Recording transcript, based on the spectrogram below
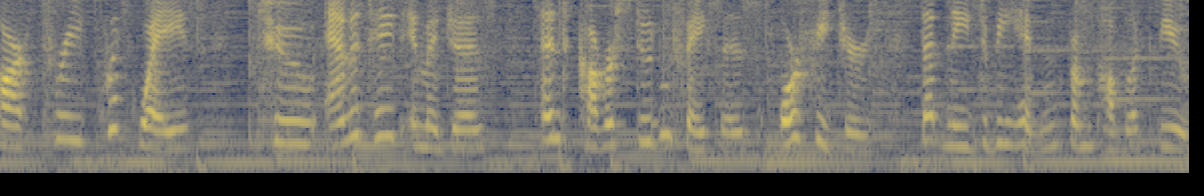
are three quick ways to annotate images and cover student faces or features that need to be hidden from public view.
